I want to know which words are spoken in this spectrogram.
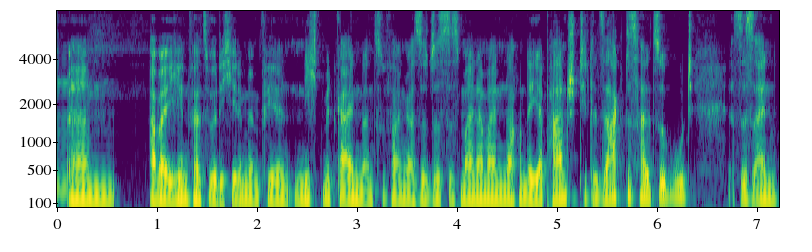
Mhm. Ähm, aber jedenfalls würde ich jedem empfehlen, nicht mit Gaiden anzufangen. Also, das ist meiner Meinung nach, und der japanische Titel sagt es halt so gut, es ist ein,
